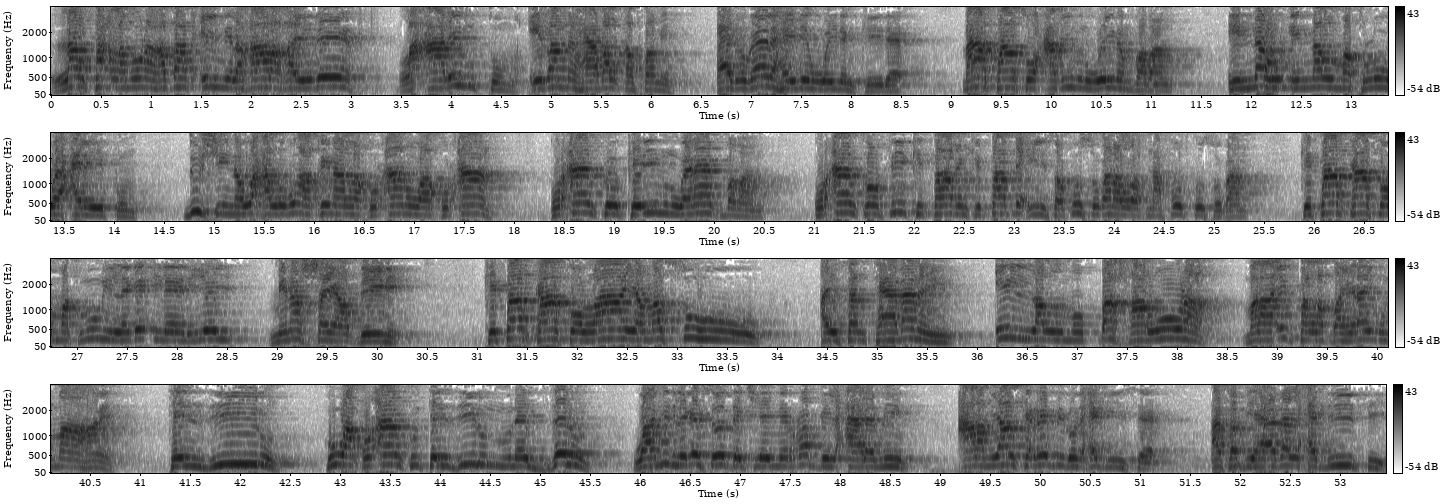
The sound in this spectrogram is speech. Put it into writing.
low taclamuuna haddaad cilmi lahaa lahaydeen la calimtum cidama haadalqasami aada ogaa lahaydeen weynankeeda. Dhaartaasoo cadiimun weynan badan. Innahu ina almatluwa calaykum. Dushiinna waxa lagu aqrinaa la qur'aanu waa qur'aan. Qur'aankoo kariimun wanaag badan. Qur'aankoo fii kitaabin kitaab dhexdiisa ku sugan alloox maxfuud ku sugan. Kitaabkaasoo maknuunin laga ilaaliyey min ashayaadiini kitaabkaasoo laa yamasuhu aysan taabanayn ila almutaharuuna malaa'igta la dahiray un ma ahane tanziilun huwa qur'aanku tanziilun munazalun waa mid laga soo dejiyey min rabbi alcaalamiin caalamyaalka rabbigood xaggiisa afa bi haada alxadiidi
